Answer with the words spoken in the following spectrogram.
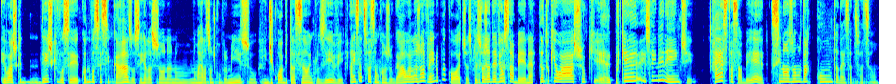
eu acho que desde que você, quando você se casa ou se relaciona num, numa relação de compromisso e de coabitação, inclusive, a insatisfação conjugal ela já vem no pacote. As pessoas já deviam saber, né? Tanto que eu acho que, é, porque isso é inerente. Resta saber se nós vamos dar conta da insatisfação.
